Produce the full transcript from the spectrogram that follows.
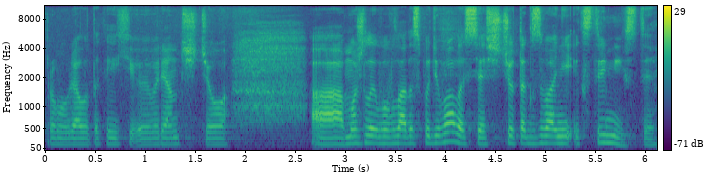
промовляли такий е, варіант, що. А, можливо, влада сподівалася, що так звані екстремісти,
